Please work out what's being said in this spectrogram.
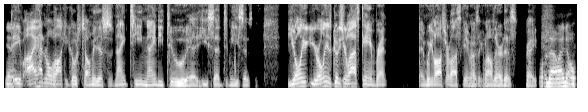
yeah. Dave. I had an old hockey coach tell me this was 1992. Uh, he said to me, he says, "You only you're only as good as your last game, Brent." And we lost our last game. I was like, "Well, there it is, right?" Well, now I know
